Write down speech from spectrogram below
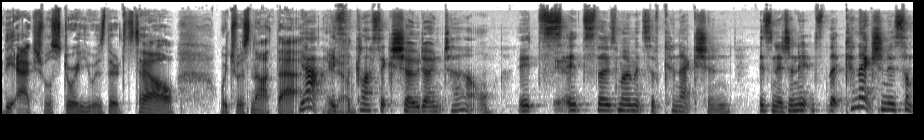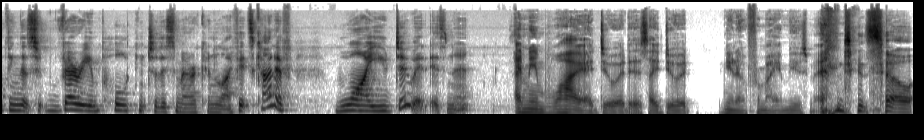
the actual story he was there to tell, which was not that. Yeah, it's know? the classic show don't tell. It's yeah. it's those moments of connection, isn't it? And it's that connection is something that's very important to this American life. It's kind of why you do it, isn't it? I mean, why I do it is I do it you know, for my amusement. so,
